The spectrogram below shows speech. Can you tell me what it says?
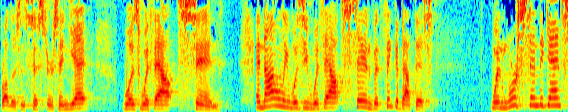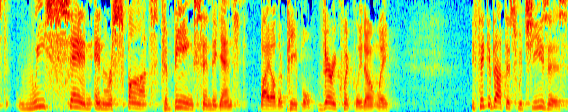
brothers and sisters, and yet was without sin. And not only was he without sin, but think about this. When we're sinned against, we sin in response to being sinned against by other people very quickly, don't we? You think about this with Jesus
